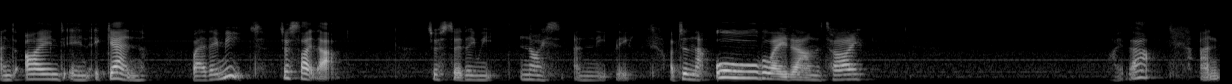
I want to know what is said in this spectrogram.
and ironed in again where they meet, just like that, just so they meet nice and neatly. I've done that all the way down the tie, like that. And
